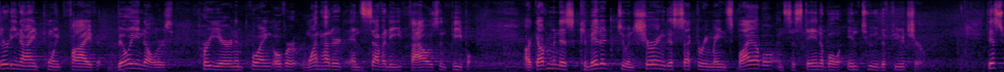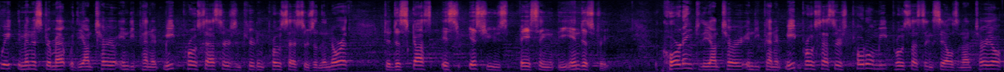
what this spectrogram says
$39.5 billion per year and employing over 170,000 people. Our government is committed to ensuring this sector remains viable and sustainable into the future. This week, the minister met with the Ontario Independent Meat Processors, including processors in the north, to discuss is issues facing the industry. According to the Ontario Independent Meat Processors, total meat processing sales in Ontario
